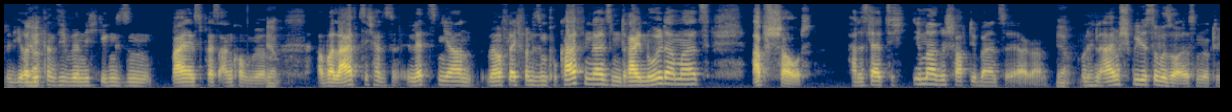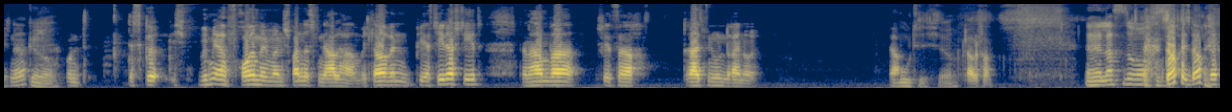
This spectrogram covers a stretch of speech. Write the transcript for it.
mit ihrer ja. Defensive nicht gegen diesen Bayern Express ankommen würden. Ja. Aber Leipzig hat es in den letzten Jahren, wenn man vielleicht von diesem Pokalfinale, diesem 3-0 damals, abschaut, hat es Leipzig immer geschafft, die Bayern zu ärgern. Ja. Und in einem Spiel ist sowieso alles möglich, ne? Genau. Und das, ich würde mich ja freuen, wenn wir ein spannendes Finale haben. Ich glaube, wenn PSG da steht, dann haben wir, es nach 30 Minuten 3-0. Ja. Mutig, ja. Glaube schon. Äh, lass uns auf, doch, doch, doch.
